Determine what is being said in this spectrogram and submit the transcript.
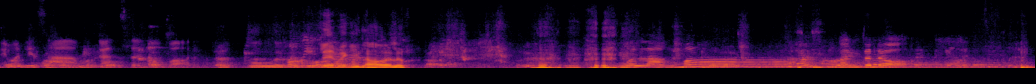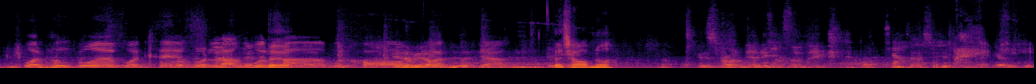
ในวันที่สามของการสโนว์บอร์ดเล่นไปกี่รอบแล้วลูก ปวดหลังมากหลังจะดอกปวดทั้งตัวปวดแขนปวดหลังปวดขาปวดคอปวดทุกอย่างแต่ชอบเนาะ ใช่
